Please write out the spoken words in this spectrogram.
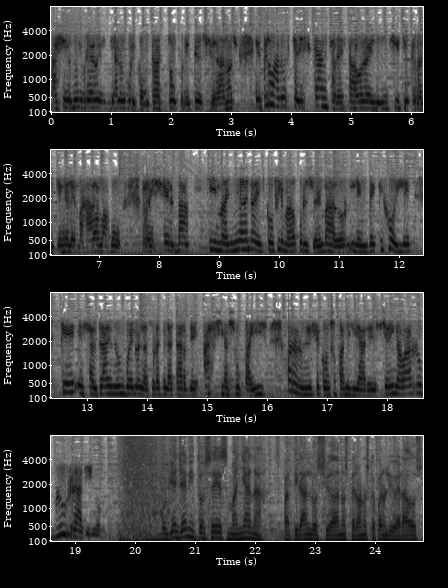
ha sido muy breve el diálogo y contacto entre los ciudadanos peruanos que descansan a esta hora en un sitio que mantiene la embajada bajo reserva y mañana es confirmado por el señor embajador Lembeque Joile que saldrá en un vuelo en las horas de la tarde hacia su país para reunirse con sus familiares. Jenny Navarro, Blue Radio. Muy bien, Jenny. Entonces, mañana partirán los ciudadanos peruanos que fueron liberados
